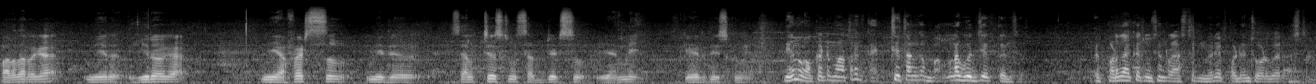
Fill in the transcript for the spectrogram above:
ఫర్దర్గా మీరు హీరోగా మీ ఎఫర్ట్స్ మీరు సెలెక్ట్ చేసుకునే సబ్జెక్ట్స్ ఇవన్నీ కేర్ తీసుకుని. నేను ఒకటి మాత్రం ఖచ్చితంగా బల్ల గురించి చెప్తాను సార్. ఎప్పటిదాకా చూసిన రాస్తాను మీరు ఎప్పటి నుంచి చూడబోయి రాస్తాను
